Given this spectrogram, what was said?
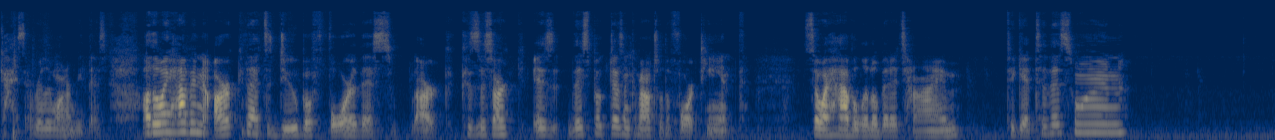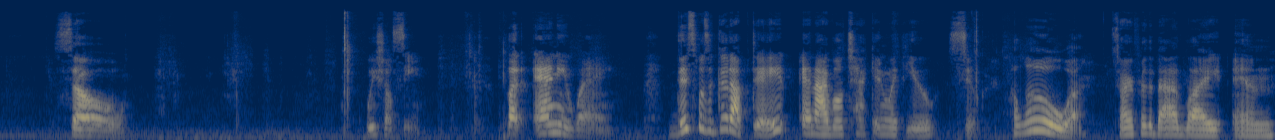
guys, I really want to read this. Although I have an arc that's due before this arc because this arc is this book doesn't come out till the 14th. So I have a little bit of time to get to this one. So we shall see. But anyway, this was a good update and I will check in with you soon. Hello. Sorry for the bad light and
